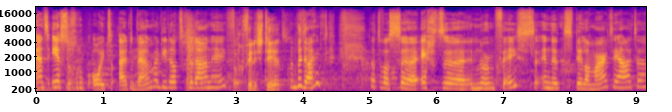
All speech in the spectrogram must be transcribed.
En het eerste groep ooit uit de Bijlmer die dat gedaan heeft. Gefeliciteerd. Bedankt. Dat was eh, echt eh, een enorm feest in het De La Mar Theater.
